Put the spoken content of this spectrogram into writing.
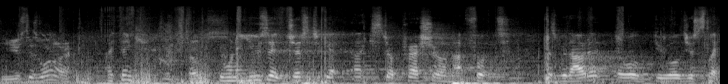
You use this one or? I think you want to use it just to get extra pressure on that foot, because without it, it will you will just slip.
